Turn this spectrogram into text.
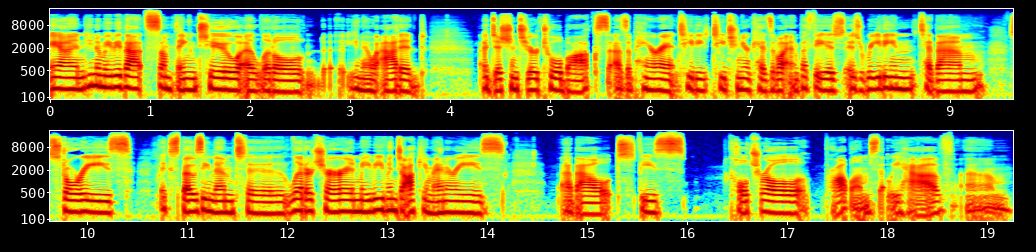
And, you know, maybe that's something too, a little, you know, added addition to your toolbox as a parent, te- teaching your kids about empathy is, is reading to them stories, exposing them to literature and maybe even documentaries about these cultural problems that we have um,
